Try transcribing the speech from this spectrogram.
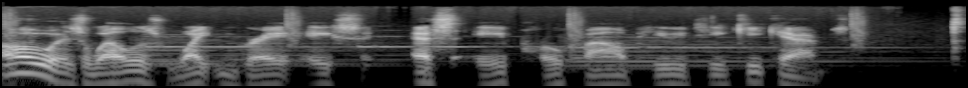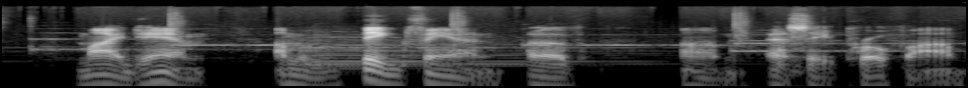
Oh, as well as white and gray SA profile PBT keycaps. My jam. I'm a big fan of um, SA profile.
